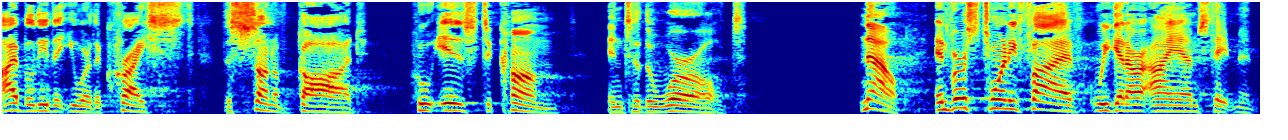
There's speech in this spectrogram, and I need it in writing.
I believe that you are the Christ, the Son of God, who is to come into the world. Now, in verse 25, we get our I am statement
